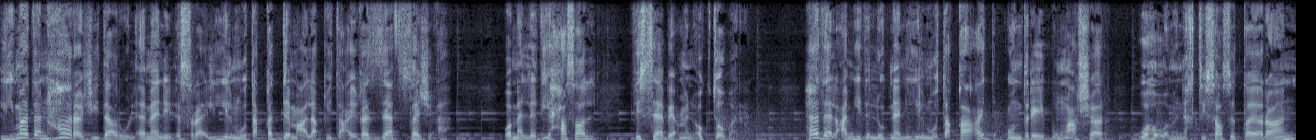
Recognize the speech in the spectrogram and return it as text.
لماذا انهار جدار الأمان الإسرائيلي المتقدم على قطاع غزة فجأة؟ وما الذي حصل في السابع من أكتوبر؟ هذا العميد اللبناني المتقاعد أندري بومعشر وهو من اختصاص الطيران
